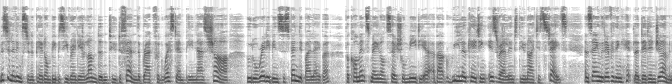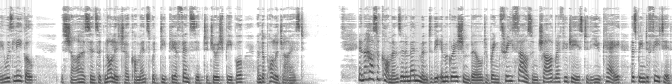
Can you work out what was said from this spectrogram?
Mr Livingstone appeared on BBC Radio London to defend the Bradford West MP Naz Shah, who'd already been suspended by Labour for comments made on social media about relocating Israel into the United States and saying that everything Hitler did in Germany was legal. Ms Shah has since acknowledged her comments were deeply offensive to Jewish people and apologised. In the House of Commons, an amendment to the immigration bill to bring 3,000 child refugees to the UK has been defeated.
